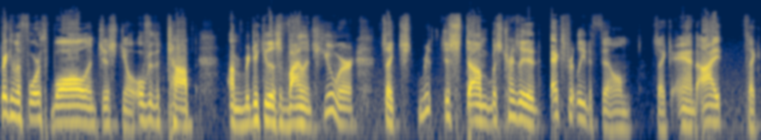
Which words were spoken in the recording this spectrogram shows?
breaking the fourth wall and just you know over the top, um, ridiculous violent humor. It's like just, just um was translated expertly to film. It's like and I it's like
